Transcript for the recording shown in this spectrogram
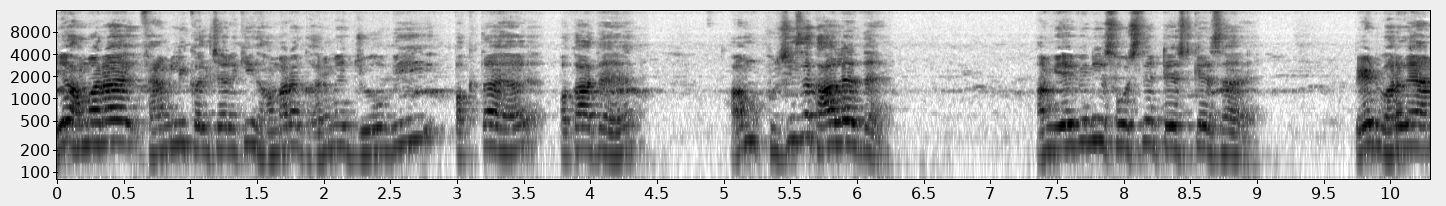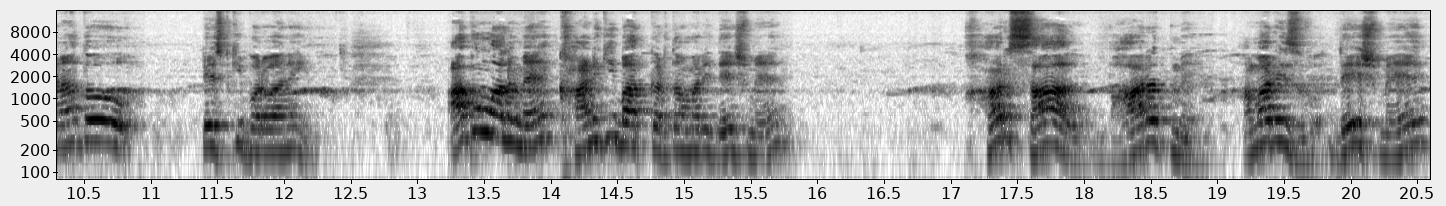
ये हमारा फैमिली कल्चर है कि हमारा घर में जो भी पकता है, पकाते हैं, हम खुशी से खा लेते हैं। हम ये भी नहीं सोचते टेस्ट कैसा है। पेट भर गया ना तो टेस्ट की परवाह नहीं। आपको मालूम है खाने की बात करता हूँ हमारे देश में। हर साल भारत में हमारे इस देश में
